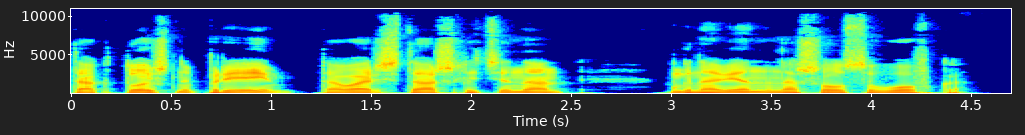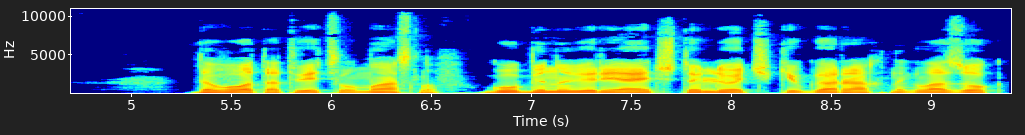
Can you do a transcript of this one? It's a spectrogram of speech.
«Так точно, преем, товарищ старший лейтенант», — мгновенно нашелся Вовка. «Да вот», — ответил Маслов, — «Губин уверяет, что летчики в горах на глазок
